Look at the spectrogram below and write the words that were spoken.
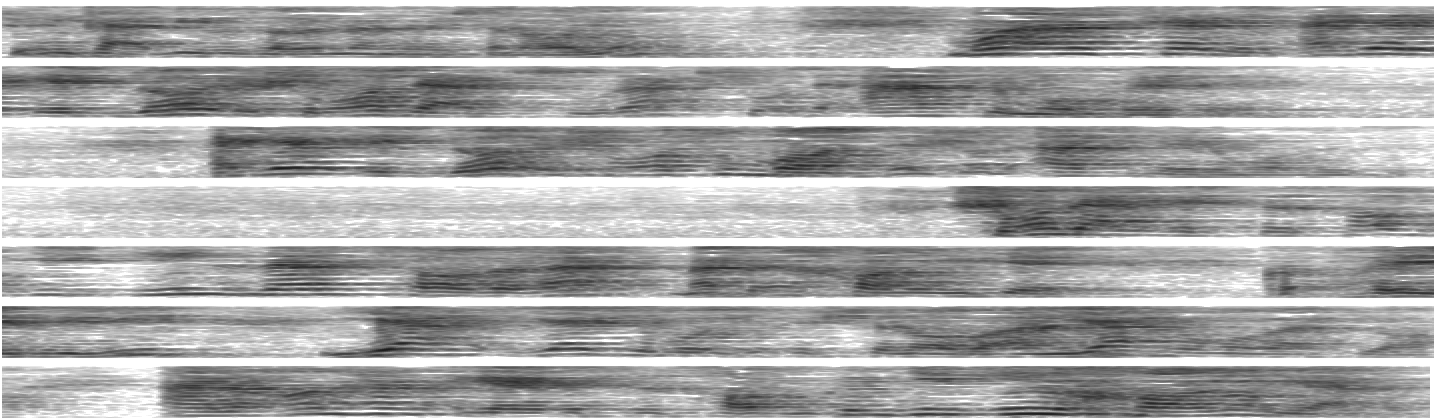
چون این تعبیر رو سالا ننوشتن آیون. ما از کردیم اگر ادعای شما در صورت شد اصل مفرده. اگر ادعای شما تو ماده شد اصل غیر شما در استصحاب میگید این زن سابقا مثلا خانومی که حیزیدید یجب اجتناب ان یحرم و الان هم اگر استصحاب می‌کنیم میگید این خانم یحرم.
